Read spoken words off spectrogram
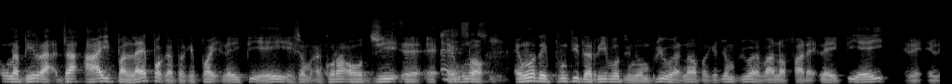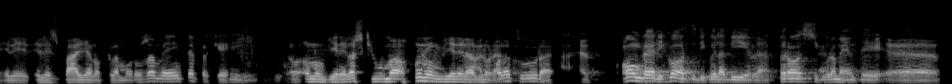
una birra già hype all'epoca, perché poi l'APA, insomma, ancora oggi eh, è, eh, uno, sì, sì. è, uno, dei punti d'arrivo di un homebrewer, no? Perché gli homebrewer vanno a fare le APA e le, e le, e le sbagliano clamorosamente perché sì. o non viene la schiuma o non viene la allora, lupolatura. Eh, ho un bel ricordo di quella birra, però sicuramente eh,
